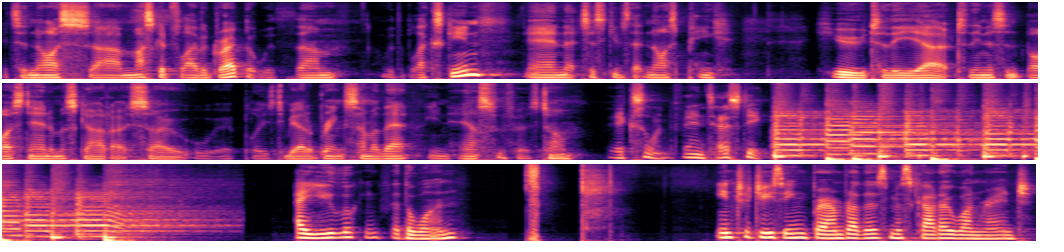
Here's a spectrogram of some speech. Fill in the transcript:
it's a nice uh, muscat flavoured grape, but with um, with a black skin, and that just gives that nice pink hue to the uh, to the innocent bystander Moscato. So we're pleased to be able to bring some of that in house for the first time. Excellent, fantastic. Are you looking for the one? Introducing Brown Brothers Moscato One Range.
